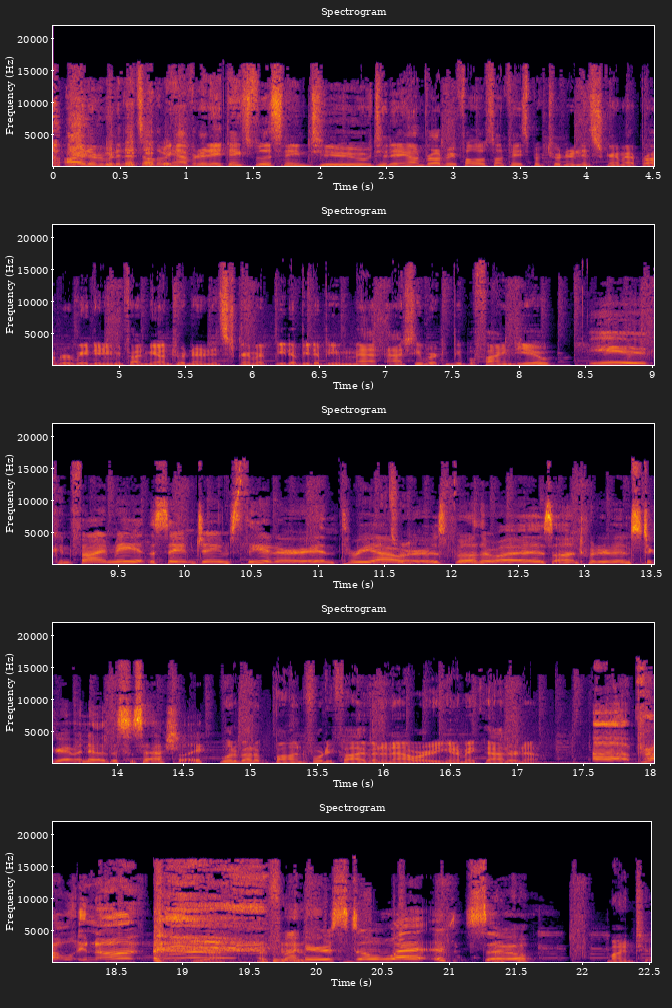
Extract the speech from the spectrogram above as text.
All right, everybody, that's all that we have for today. Thanks for listening to Today on Broadway. Follow us on Facebook, Twitter, and Instagram at Broadway Radio. You can find me on Twitter and Instagram at BWWMatt. Ashley, where can people find you? You can find me at the St. James Theater in three right. hours, but otherwise on Twitter and Instagram. I know this is Ashley. What about at Bond 45 in an hour? Are you going to make that or no? Uh, probably not. Yeah, I My figured. hair's still wet, so Mine too.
